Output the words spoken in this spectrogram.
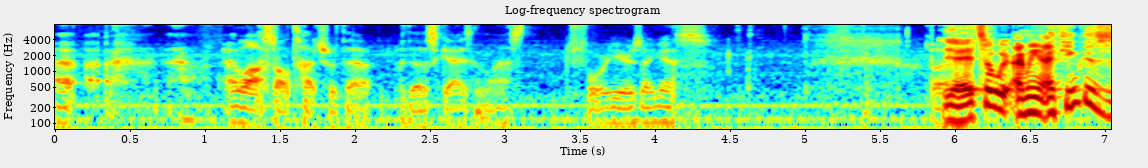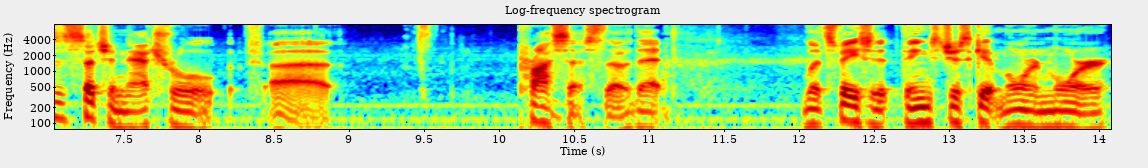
I, I, I lost all touch with that with those guys in the last four years, I guess. But, Yeah, it's a. I mean, I think this is such a natural uh, process, though. That let's face it, things just get more and more.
